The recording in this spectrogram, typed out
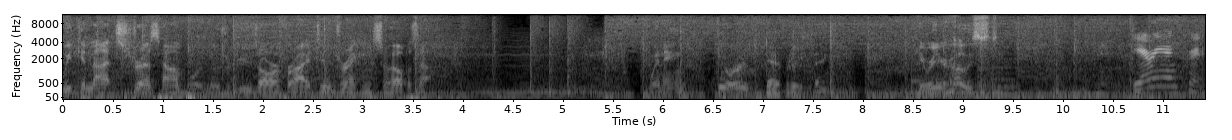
We cannot stress how important those reviews are for iTunes rankings, so help us out. Winning cures everything. Here are your hosts, Gary and Chris.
